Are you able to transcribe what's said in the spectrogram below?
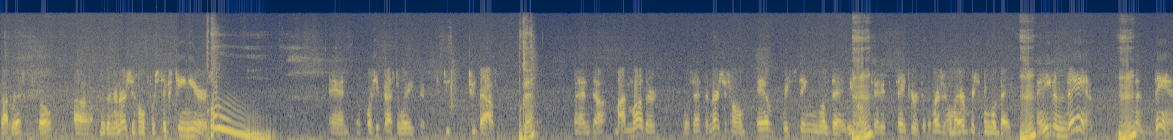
God rest his soul, uh, was in a nursing home for 16 years. Ooh. And of course he passed away in 2000. Okay. And uh, my mother was at the nursing home every single day. We Mhm. rotated to take her to the nursing home every single day, Mhm. and even then, Mhm. even then,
